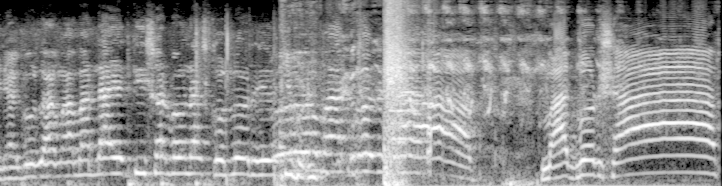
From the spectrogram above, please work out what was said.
নাইরা গোলাম আমার কি সর্বনাশ করল রে? মাতবর সাপ! মাতবর সাপ!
